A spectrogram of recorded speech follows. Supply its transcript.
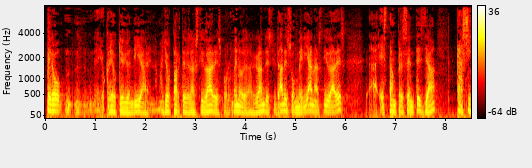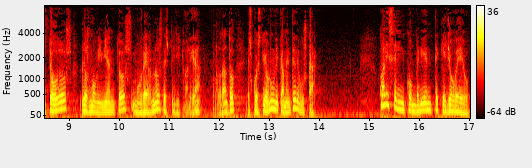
pero mm, yo creo que hoy en día en la mayor parte de las ciudades, por lo menos de las grandes ciudades o medianas ciudades, ah, están presentes ya casi todos los movimientos modernos de espiritualidad. Por lo tanto, es cuestión únicamente de buscar. ¿Cuál es el inconveniente que yo veo?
